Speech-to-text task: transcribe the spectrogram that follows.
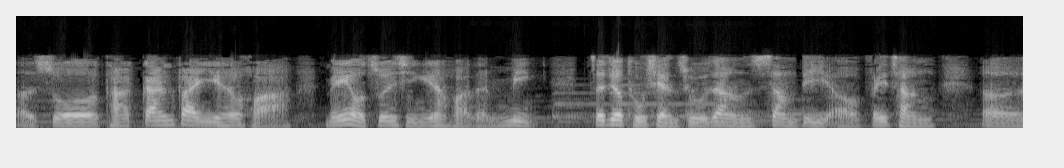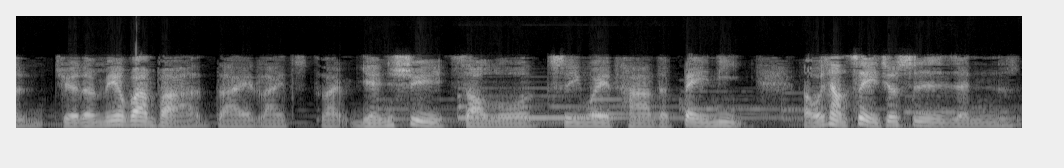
呃，说他干犯耶和华，没有遵行耶和华的命。这就凸显出让上帝哦非常呃觉得没有办法来来来延续扫罗，是因为他的悖逆啊。我想这也就是人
